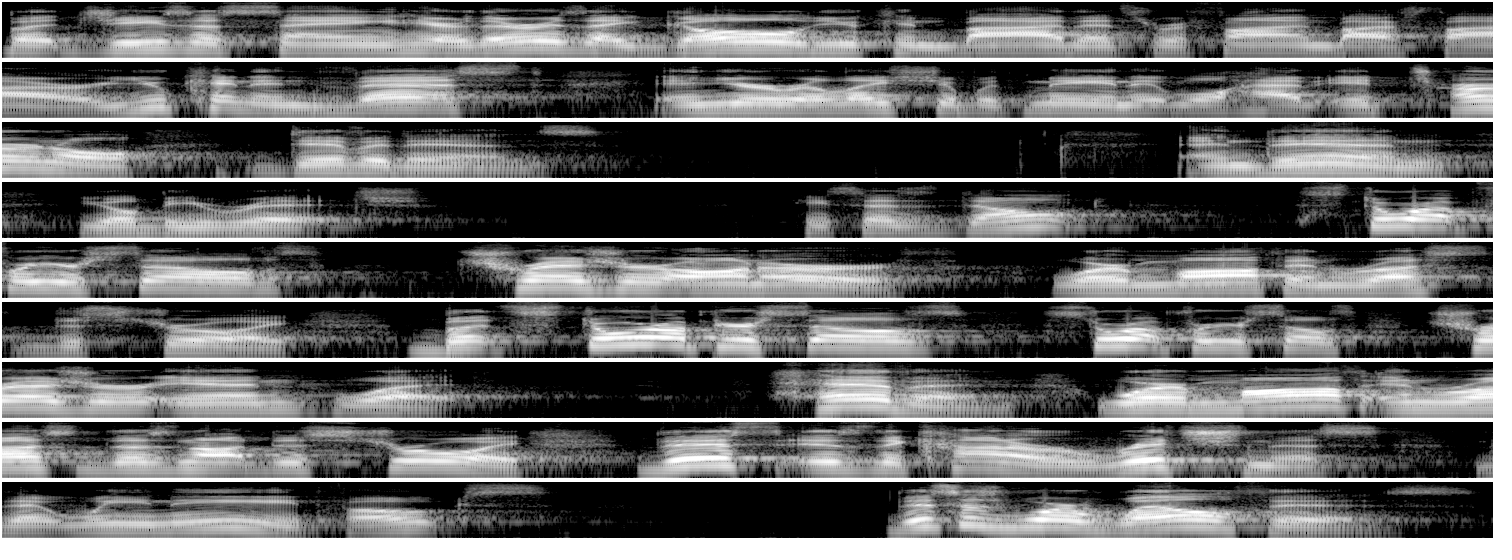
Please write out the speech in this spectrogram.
but Jesus saying here, there is a gold you can buy that's refined by fire. You can invest in your relationship with me, and it will have eternal dividends. And then you'll be rich. He says, Don't store up for yourselves treasure on earth where moth and rust destroy, but store up yourselves, store up for yourselves treasure in what? Heaven, where moth and rust does not destroy. This is the kind of richness that we need, folks. This is where wealth is.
